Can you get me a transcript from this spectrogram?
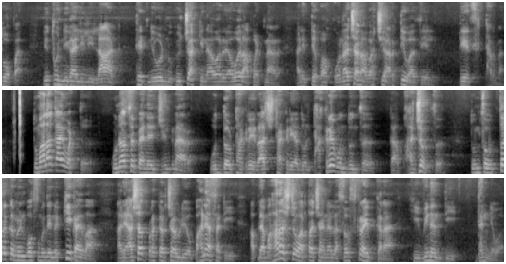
तोप आहे. इथून निघालेली लाट थेट निवडणुकीच्या किनाऱ्यावर आपटणार आणि तेव्हा कोणाच्या नावाची आरती वाजेल तेच ठरणार. तुम्हाला काय वाटतं? कुणाचं पॅनल जिंकणार? उद्धव ठाकरे राज ठाकरे या दोन ठाकरे बंधूंचं का भाजपचं? तुमचं उत्तर कमेंट बॉक्समध्ये नक्की कळवा आणि अशाच प्रकारच्या व्हिडिओ पाहण्यासाठी आपल्या महाराष्ट्र वार्ता चॅनलला सबस्क्राईब करा. ही विनंती धन्यवाद.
